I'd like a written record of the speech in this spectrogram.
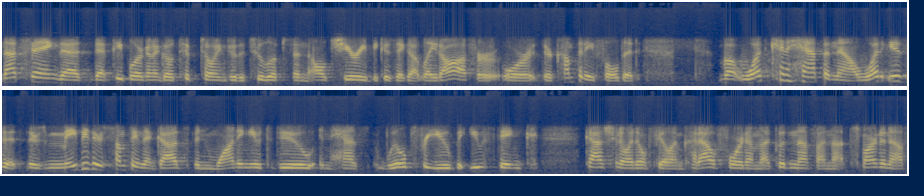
Not saying that, that people are going to go tiptoeing through the tulips and all cheery because they got laid off or, or their company folded. But what can happen now? What is it? There's maybe there's something that God's been wanting you to do and has willed for you, but you think gosh, you know, I don't feel I'm cut out for it. I'm not good enough. I'm not smart enough.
